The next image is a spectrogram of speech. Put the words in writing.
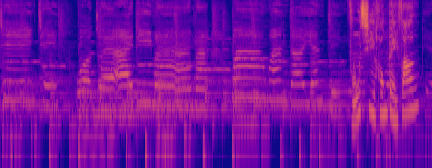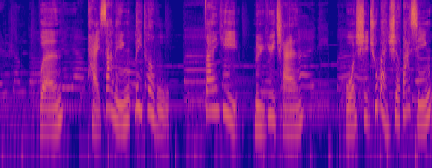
亲亲我最爱的妈妈，弯弯的眼睛。福气烘焙坊，文凯萨琳·利特伍，翻译。吕玉婵，博士出版社发行。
